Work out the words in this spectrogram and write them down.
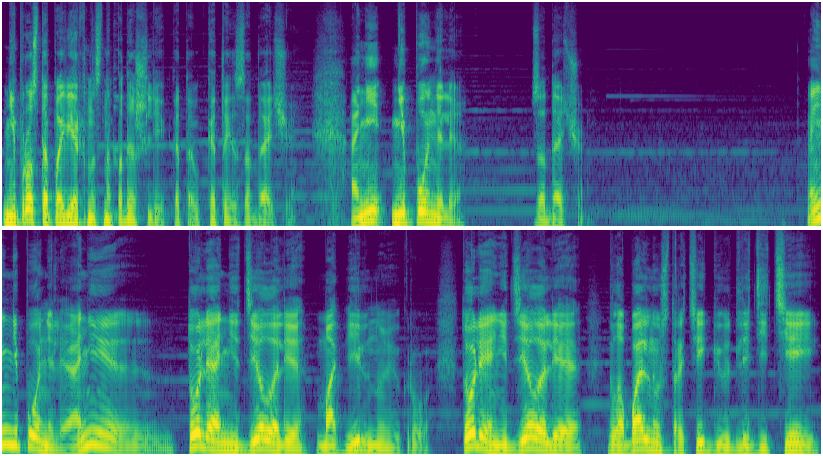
не просто поверхностно подошли к, это, к этой задаче. Они не поняли задачу. Они не поняли, они то ли они делали мобильную игру, то ли они делали глобальную стратегию для детей,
